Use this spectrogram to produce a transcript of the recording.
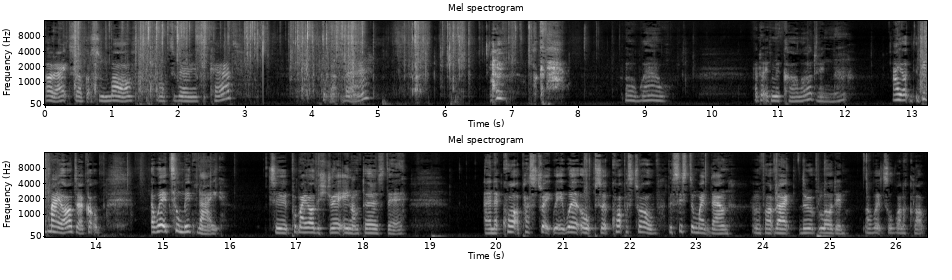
alright, so I've got some more multivarious cards. Put that there. Look at that! Oh, wow. I don't even recall ordering that. I did my order. I got up, I waited till midnight to put my order straight in on Thursday and at quarter past three, it went up, so at quarter past 12, the system went down. And I thought, right, they're uploading. I'll wait till one o'clock.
